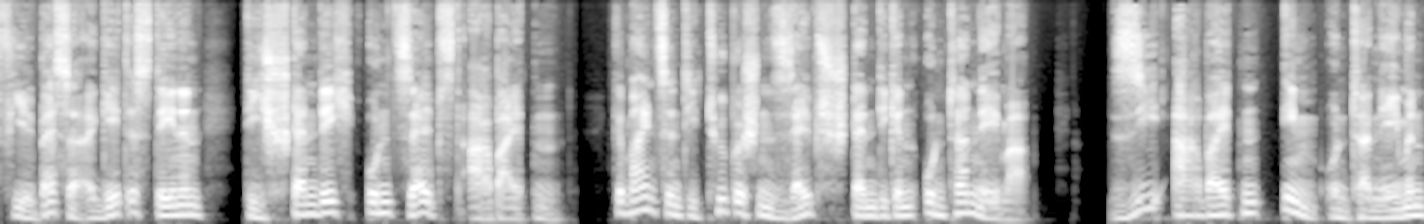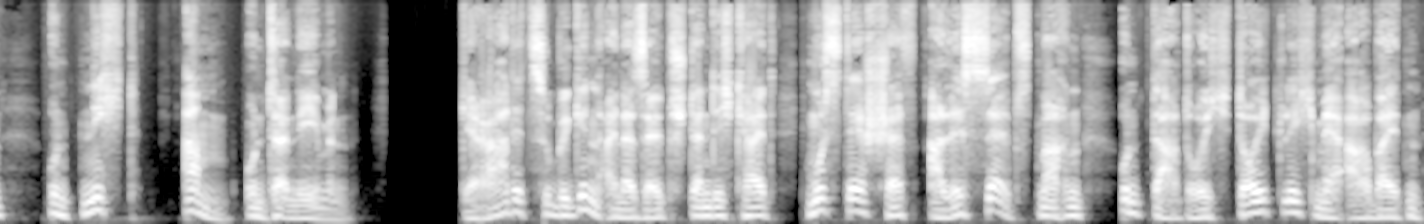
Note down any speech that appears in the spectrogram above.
viel besser ergeht es denen, die ständig und selbst arbeiten. Gemeint sind die typischen selbstständigen Unternehmer. Sie arbeiten im Unternehmen und nicht am Unternehmen. Gerade zu Beginn einer Selbstständigkeit muss der Chef alles selbst machen und dadurch deutlich mehr arbeiten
